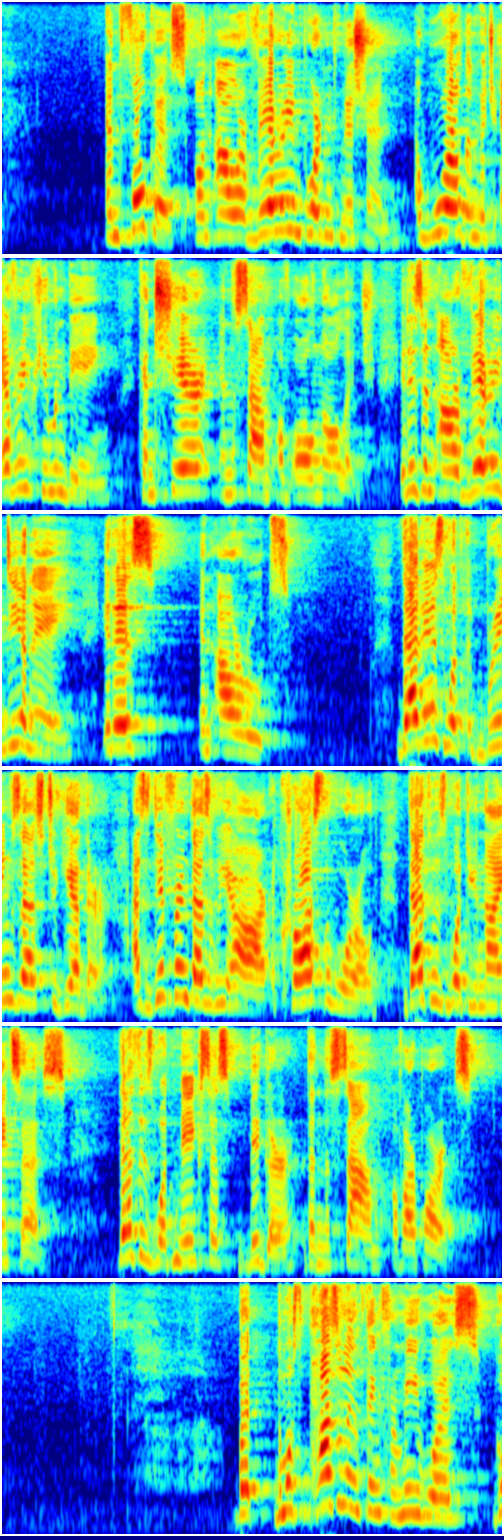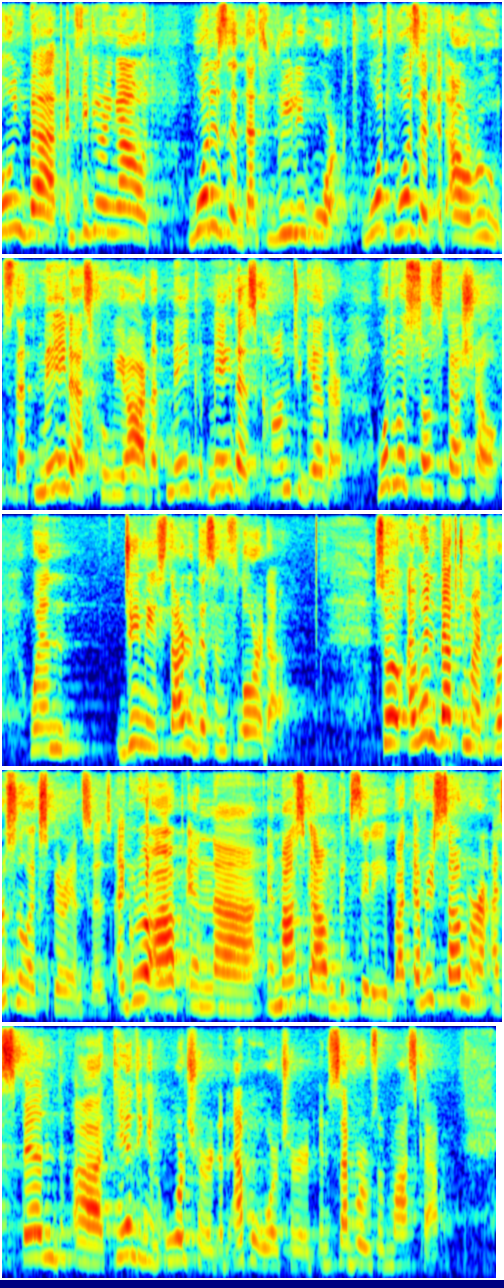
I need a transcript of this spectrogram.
and focus on our very important mission, a world in which every human being can share in the sum of all knowledge. It is in our very DNA. It is in our roots. That is what brings us together. As different as we are across the world, that is what unites us. That is what makes us bigger than the sum of our parts. But the most puzzling thing for me was going back and figuring out what is it that really worked? What was it at our roots that made us who we are, that make, made us come together? What was so special when Jimmy started this in Florida? So I went back to my personal experiences. I grew up in, uh, in Moscow, in big city, but every summer I spent uh, tending an orchard, an apple orchard in suburbs of Moscow.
